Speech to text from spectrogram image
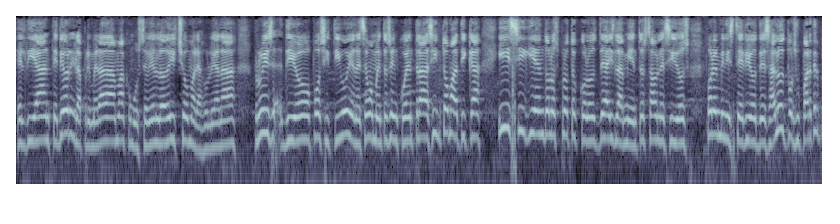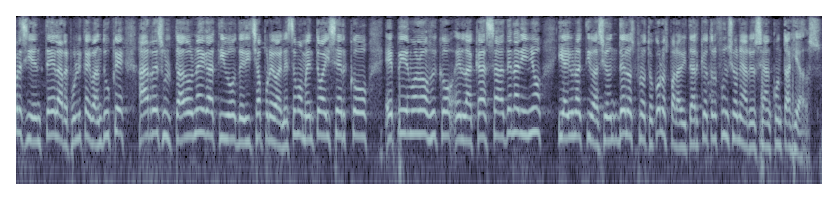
el día anterior y la primera dama, como usted bien lo ha dicho, María Juliana Ruiz, dio positivo y en ese momento se encuentra asintomática siguiendo los protocolos de aislamiento establecidos por el Ministerio de Salud. Por su parte, el presidente de la República, Iván Duque, ha resultado negativo de dicha prueba. En este momento hay cerco epidemiológico en la Casa de Nariño y hay una activación de los protocolos para evitar que otros funcionarios sean contagiados.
